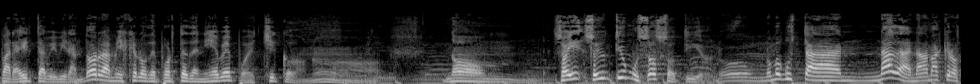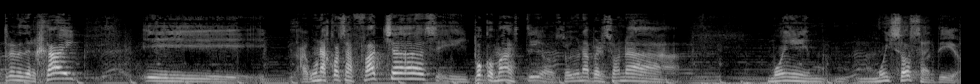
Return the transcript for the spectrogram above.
para irte a vivir a Andorra. A mí es que los deportes de nieve, pues chico, no... No... Soy, soy un tío musoso, tío. No, no me gusta nada, nada más que los trenes del hype y algunas cosas fachas y poco más, tío. Soy una persona muy, muy sosa, tío.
